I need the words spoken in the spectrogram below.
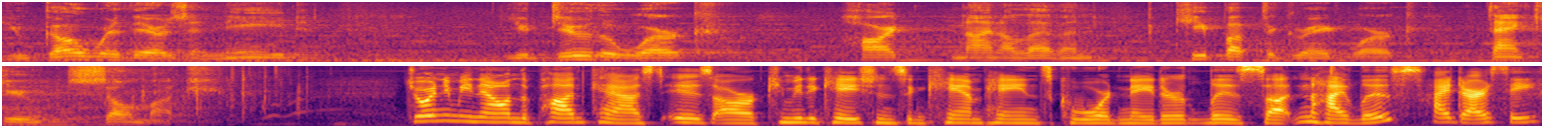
You go where there's a need, you do the work. Heart 9 11. Keep up the great work. Thank you so much. Joining me now on the podcast is our communications and campaigns coordinator, Liz Sutton. Hi, Liz. Hi, Darcy.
